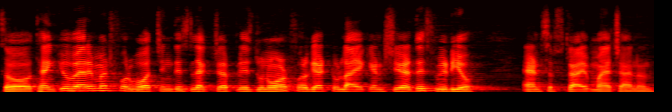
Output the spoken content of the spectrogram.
so, thank you very much for watching this lecture please do not forget to like and share this video and subscribe my channel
